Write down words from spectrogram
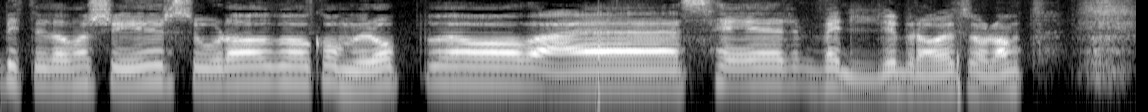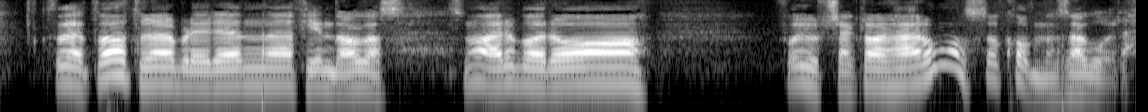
bitte litt skyer, sola kommer opp, og det ser veldig bra ut så langt. Så dette tror jeg blir en fin dag. altså. Så nå er det bare å få gjort seg klar her og så komme seg av gårde.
